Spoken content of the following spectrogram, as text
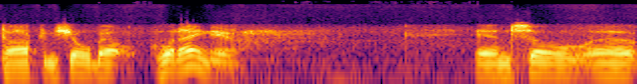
talk and show about what I knew. And so uh,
